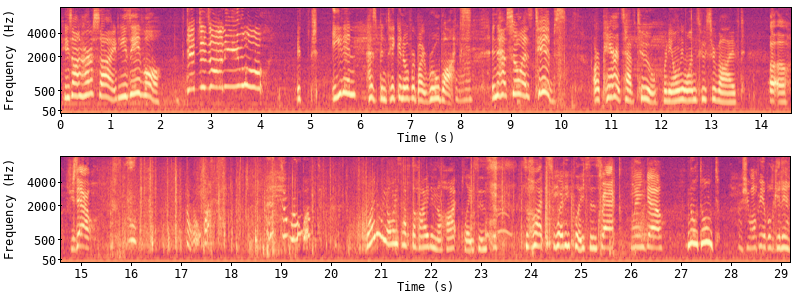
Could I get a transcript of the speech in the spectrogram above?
He's on her side. He's evil. Tips is on evil. It, sh- Eden has been taken over by robots, and ha- so has Tibbs. Our parents have too. We're the only ones who survived. Uh oh. She's out. The robots. It's a robot. Why do we always have to hide in the hot places? the hot, sweaty places. Crack window. No, don't. She won't be able to get in.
